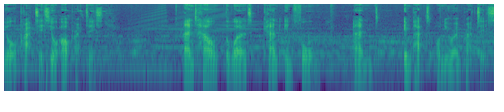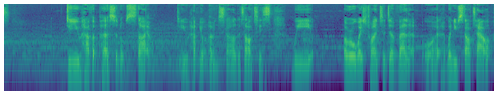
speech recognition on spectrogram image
your practice, your art practice, and how the word can inform and impact on your own practice. Do you have a personal style? Do you have your own style as artists? We are always trying to develop, or when you start out,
